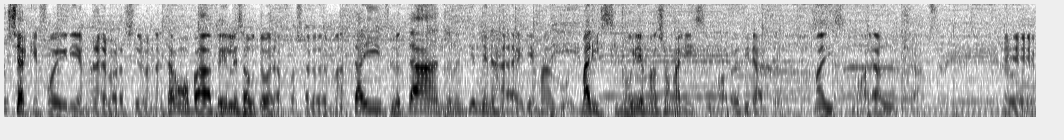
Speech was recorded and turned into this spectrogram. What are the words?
No sé a qué fue Griezmann al Barcelona. Está como para pedirles autógrafos a los demás. Está ahí flotando, no entiende nada Griezmann. Malísimo, Griezmann, sos malísimo. Retírate. Malísimo, a la ducha. Eh,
